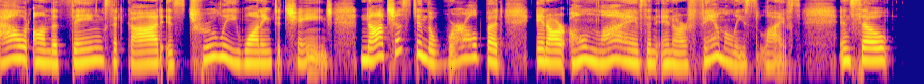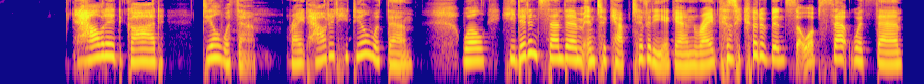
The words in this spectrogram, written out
out on the things that God is truly wanting to change, not just in the world, but in our own lives and in our families' lives. And so how did God deal with them? Right? How did he deal with them? Well, he didn't send them into captivity again, right? Because he could have been so upset with them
